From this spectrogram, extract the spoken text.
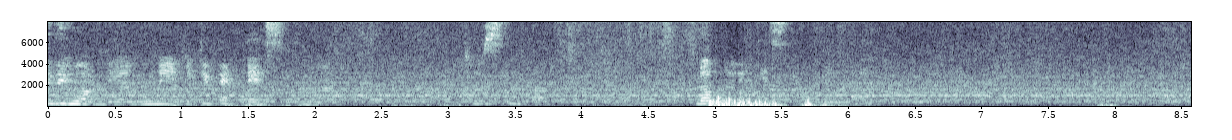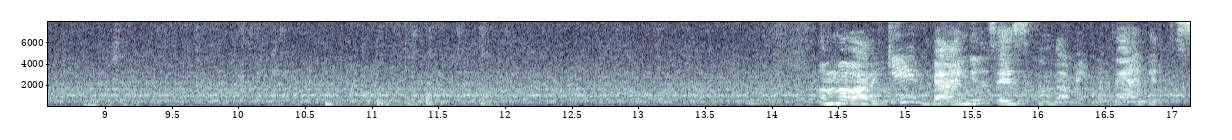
ఇదిగోండి అన్నిటికి పెట్టేసుకున్నాను చూసిందా? లోపలికి తీసుకుంటుందా అమ్మవారికి బ్యాంగిల్స్ వేసుకుందాం ఇంకా బ్యాంగిల్స్.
